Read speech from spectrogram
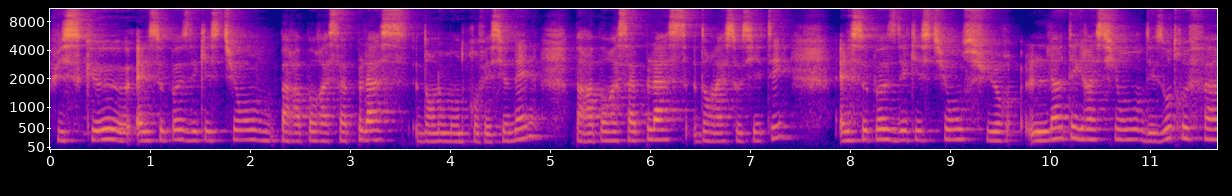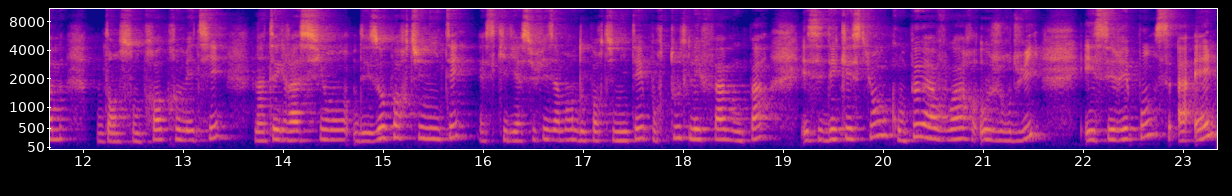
puisque euh, se pose des questions par rapport à sa place dans le monde professionnel, par rapport à sa place dans la société. Elle se pose des questions sur l'intégration des autres femmes dans son propre métier, l'intégration des opportunités. Est-ce qu'il y a suffisamment d'opportunités pour toutes les femmes ou pas? Et c'est des questions qu'on peut avoir aujourd'hui et ces réponses à elle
